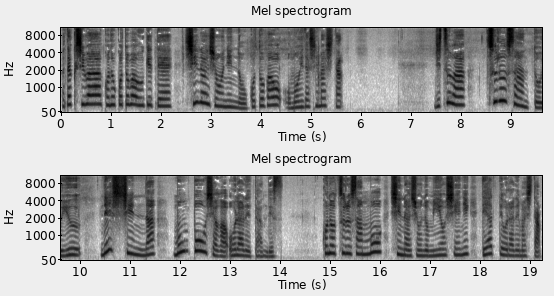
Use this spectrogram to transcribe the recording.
私はこの言葉を受けて、親鸞上人のお言葉を思い出しました。実は、鶴さんという熱心な文法者がおられたんです。この鶴さんも親鸞聖の見教えに出会っておられました。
